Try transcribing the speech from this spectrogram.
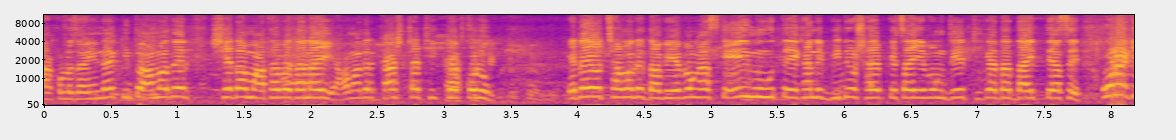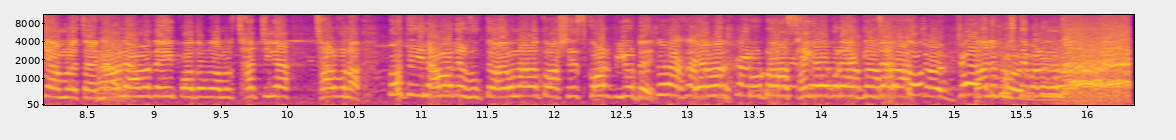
না করল জানি না কিন্তু আমাদের সেটা মাথা ব্যথা নাই আমাদের কাজটা ঠিকঠাক করুক। এটাই হচ্ছে আমাদের দাবি এবং আজকে এই মুহূর্তে এখানে বিডিও সাহেবকে চাই এবং যে ঠিকাদার দায়িত্বে আছে ওনাকে আমরা চাই। নাহলে আমাদের এই পদ আমরা ছাড়ছি না ছাড়বো না। প্রতিদিন আমাদের ভুগতে হয় ওনারা তো আসে স্করপিওতে এবার টোটো সাইকেল করে একদিন যাচ্ছে তাহলে বুঝতে পারব না।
